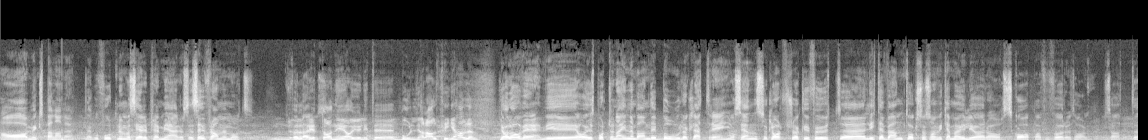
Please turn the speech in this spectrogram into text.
Ja, mycket spännande. Det går fort nu med seriepremiär och så ser vi fram emot. Fulla Övrigt då, ni har ju lite bollningar och allting i hallen. Ja, det har vi. Vi har ju sporterna innebandy, bol och klättring och sen såklart försöker vi få ut eh, lite event också som vi kan möjliggöra och skapa för företag. Så att eh,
